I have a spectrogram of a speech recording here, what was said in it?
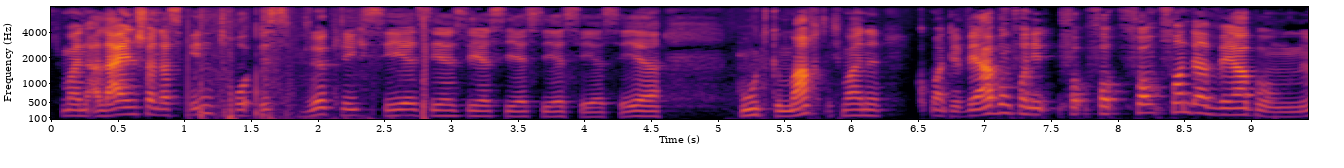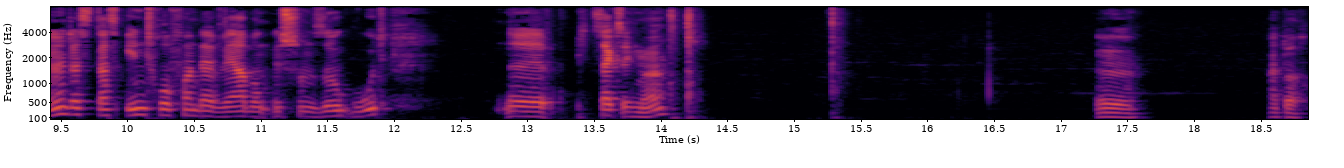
ich meine, allein schon das Intro ist wirklich sehr, sehr, sehr, sehr, sehr, sehr, sehr gut gemacht. Ich meine, guck mal, die Werbung von, den, von, von, von der Werbung, ne? Das, das Intro von der Werbung ist schon so gut. Äh, ich zeig's euch mal. Äh. Ah doch.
